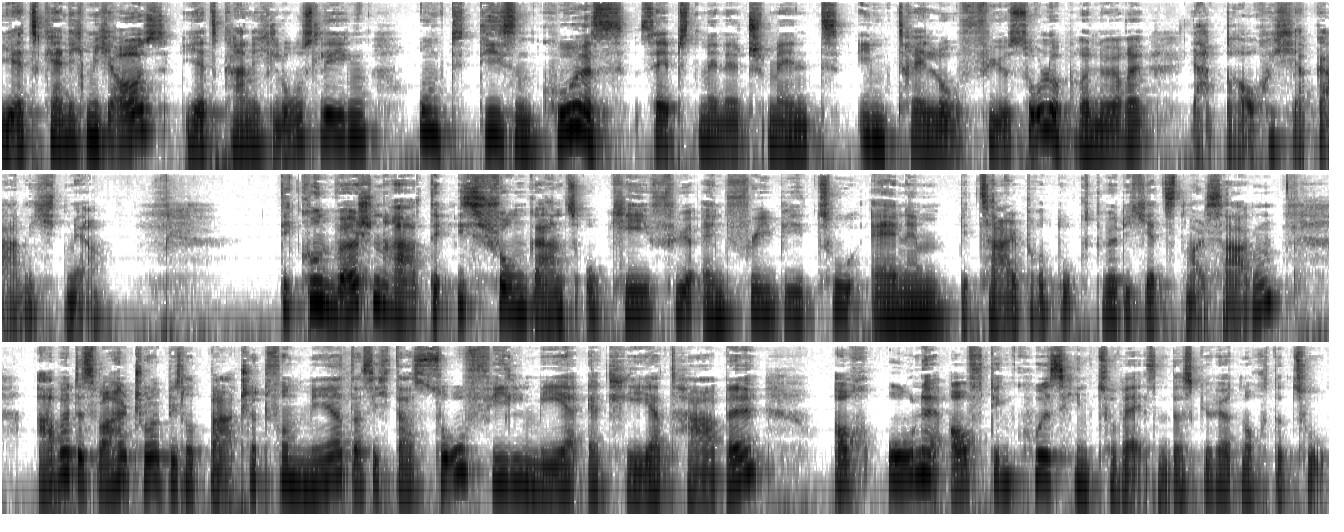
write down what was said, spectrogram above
Jetzt kenne ich mich aus, jetzt kann ich loslegen und diesen Kurs Selbstmanagement in Trello für Solopreneure, ja, brauche ich ja gar nicht mehr. Die Conversion-Rate ist schon ganz okay für ein Freebie zu einem Bezahlprodukt, würde ich jetzt mal sagen. Aber das war halt schon ein bisschen Budget von mir, dass ich da so viel mehr erklärt habe, auch ohne auf den Kurs hinzuweisen. Das gehört noch dazu.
